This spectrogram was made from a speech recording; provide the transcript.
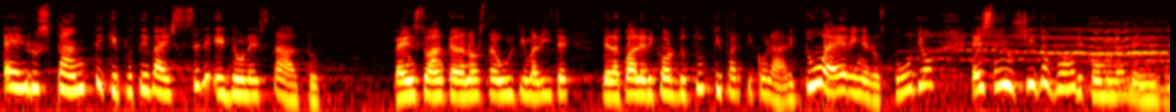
è il ruspante che poteva essere e non è stato. Penso anche alla nostra ultima lite, della quale ricordo tutti i particolari. Tu eri nello studio e sei uscito fuori come una belva.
